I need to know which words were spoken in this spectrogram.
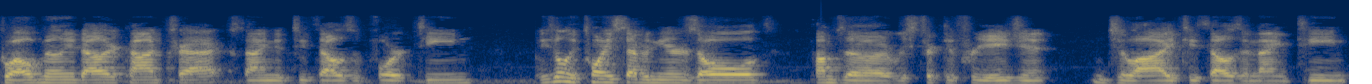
$12 million contract signed in 2014 he's only 27 years old, comes a restricted free agent July 2019.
